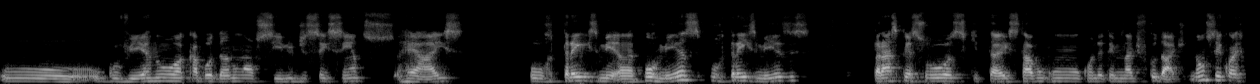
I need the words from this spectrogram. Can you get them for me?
o, o governo acabou dando um auxílio de 600 reais por, três, eh, por mês, por três meses, para as pessoas que estavam com, com determinada dificuldade. Não sei quais,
